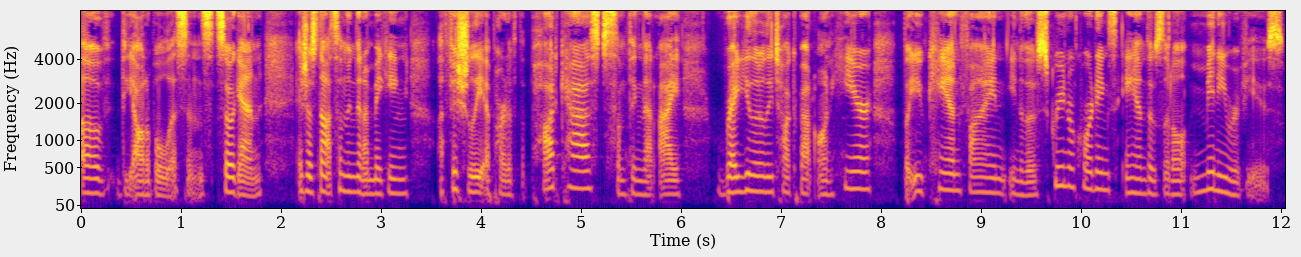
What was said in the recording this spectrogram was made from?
of the Audible listens. So again, it's just not something that I'm making officially a part of the podcast, something that I regularly talk about on here, but you can find, you know, those screen recordings and those little mini reviews.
